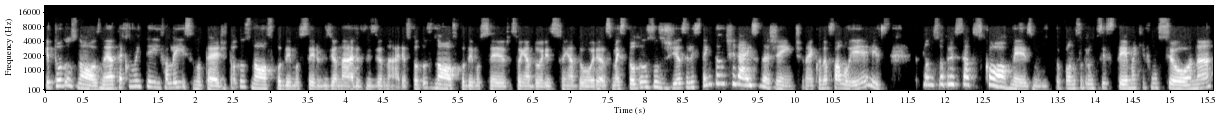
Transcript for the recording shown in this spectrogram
E todos nós, né? Até comentei, falei isso no TED, todos nós podemos ser visionários, visionárias, todos nós podemos ser sonhadores e sonhadoras, mas todos os dias eles tentam tirar isso da gente, né? E quando eu falo eles, estou falando sobre o status quo mesmo, estou falando sobre um sistema que funciona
